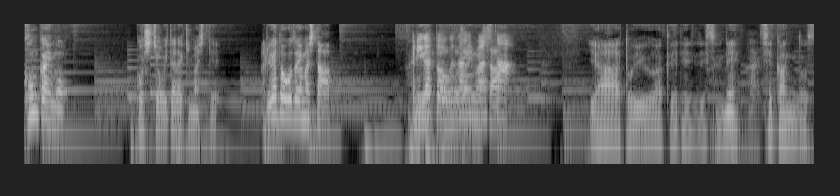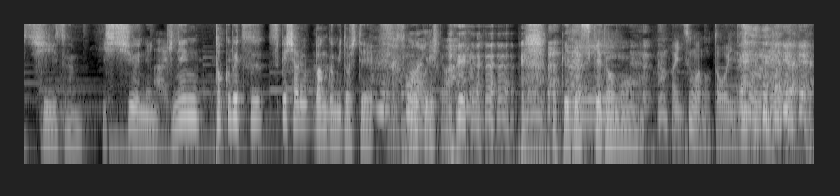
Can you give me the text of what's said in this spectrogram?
今回もご視聴いただきましてありがとうございました。ありがとうございました。いやー、というわけでですね、はいセカンドシーズン1周年記念特別スペシャル番組としてお送りした わけですけども、まあ、いつもの通りです。ね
